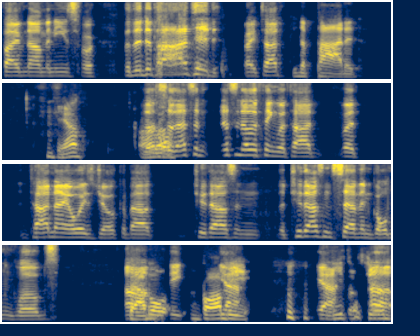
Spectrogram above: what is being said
five nominees for for The Departed, right, Todd? The Departed. yeah. So, so that's an that's another thing with Todd. But Todd and I always joke about 2000 the 2007 Golden Globes. Um, the, Bobby. Yeah. yeah. Uh,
